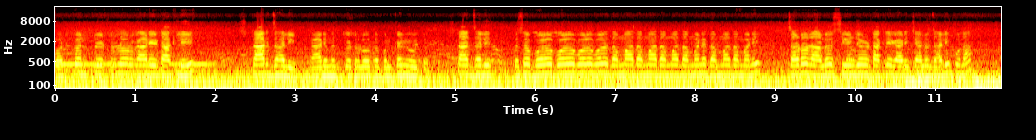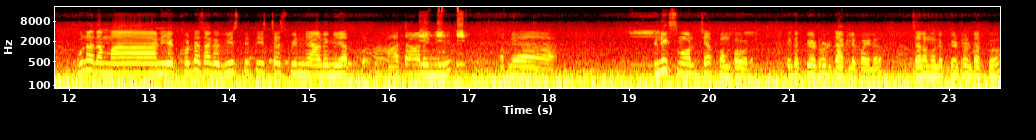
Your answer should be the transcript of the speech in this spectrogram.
पटकन पेट्रोलवर गाडी टाकली स्टार्ट झाली. गाडीमध्ये पेट्रोल होतं पण कमी होतं. स्टार्ट झाली. तसं बळ बळ बळ बळ दम्मा दम्मा दम्मा दम्माने दम्मा दम्माने चढवून आलो सी एन जीवर टाकली गाडी चालू झाली पुन्हा. पुन्हा दम्मा आणि एक खोटं सांग वीस ते तीसच्या स्पीडने आलो मी यात. आता आलो मी आपल्या फिनिक्स मॉलच्या पंपावर तिथं पेट्रोल टाकले पहिलं. चला म्हणलं पेट्रोल टाकतो.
